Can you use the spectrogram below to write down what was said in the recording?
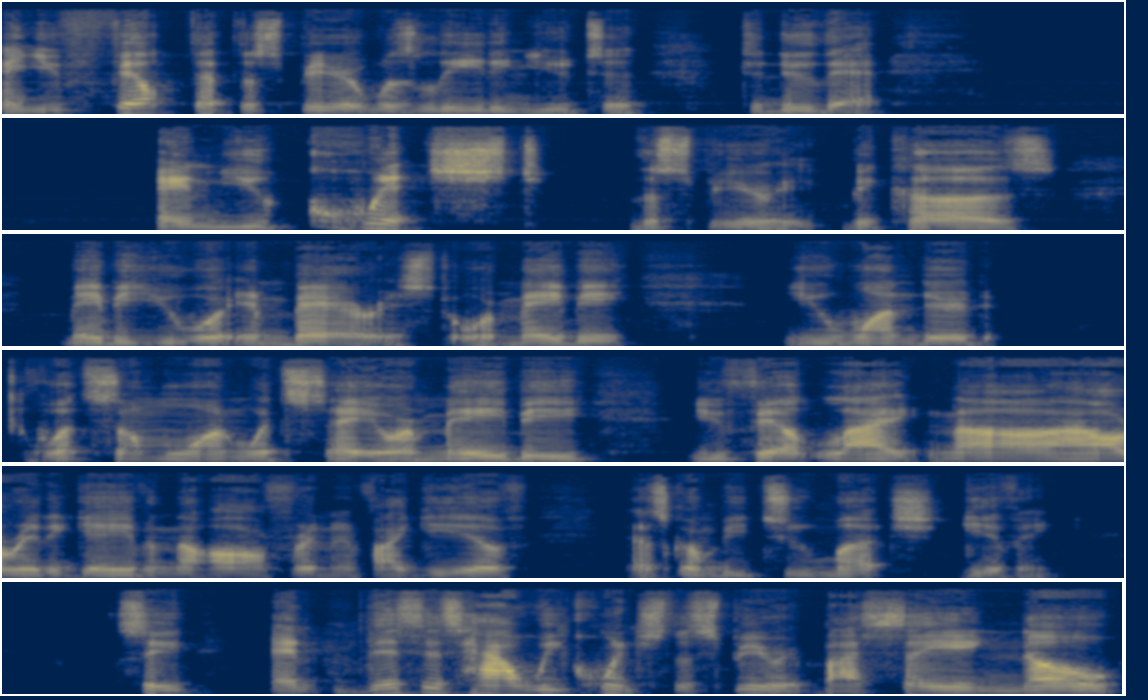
And you felt that the Spirit was leading you to, to do that. And you quenched the Spirit because maybe you were embarrassed, or maybe you wondered what someone would say, or maybe you felt like, nah, I already gave in the offering. If I give, that's going to be too much giving. See, and this is how we quench the spirit by saying no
